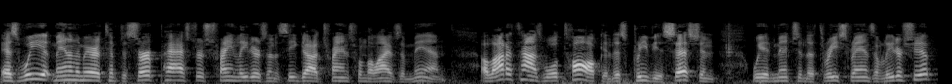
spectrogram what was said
As we at Man in the Mirror attempt to serve pastors, train leaders, and to see God transform the lives of men, a lot of times we'll talk, in this previous session, we had mentioned the three strands of leadership.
